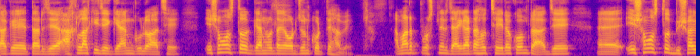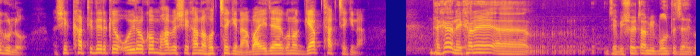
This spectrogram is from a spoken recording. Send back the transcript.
তাকে তার যে আখলাকি যে জ্ঞানগুলো আছে এই সমস্ত জ্ঞানগুলো তাকে অর্জন করতে হবে। আমার প্রশ্নের জায়গাটা হচ্ছে এরকমটা যে এই সমস্ত বিষয়গুলো শিক্ষার্থীদেরকে ওই রকমভাবে শেখানো হচ্ছে কিনা বা এই জায়গায় কোনো গ্যাপ থাকছে কিনা? দেখেন এখানে যে বিষয়টা আমি বলতে চাইব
